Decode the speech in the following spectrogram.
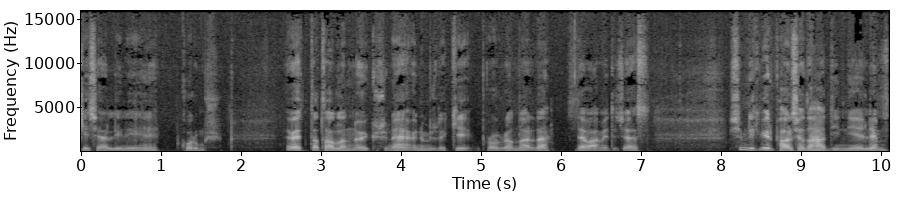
geçerliliğini korumuş. Evet Tatavla'nın öyküsüne önümüzdeki programlarda devam edeceğiz. Şimdilik bir parça daha dinleyelim.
